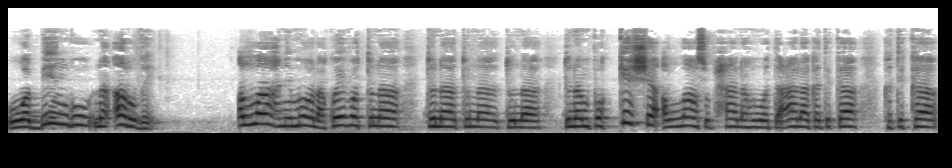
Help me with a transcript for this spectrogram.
wa bingu na ardhi Allah ni Mola. Kwa hivyo tuna tuna tuna tuna tunampokesha Allah subhanahu wa ta'ala katika katika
